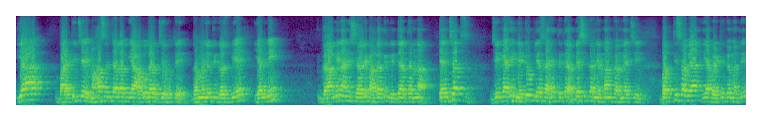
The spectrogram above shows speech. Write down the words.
या बार्टीचे महासंचालक या अगोदर जे होते धम्मज्योती गजबिये यांनी ग्रामीण आणि शहरी भागातील विद्यार्थ्यांना त्यांच्याच जे काही नेटिव्ह प्लेस आहे तेथे अभ्यासिका निर्माण करण्याची बत्तीसाव्या या बैठकीमध्ये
